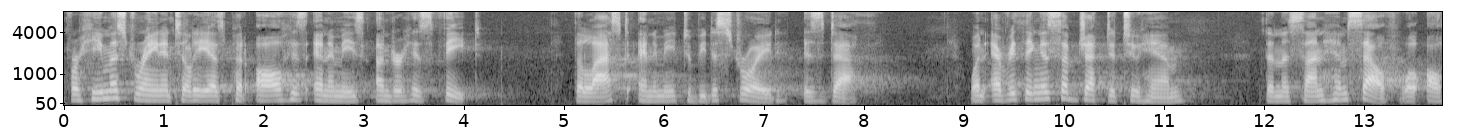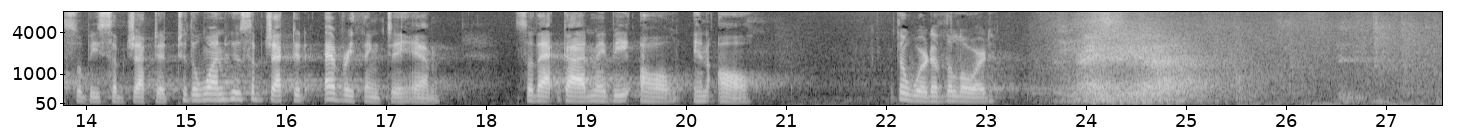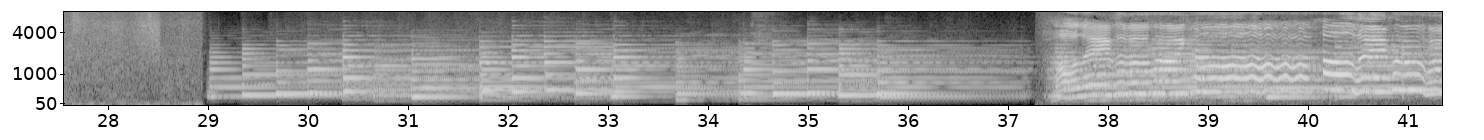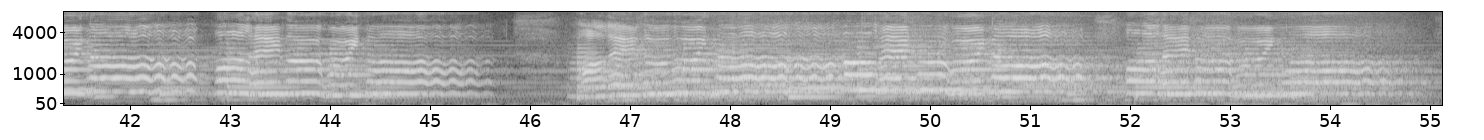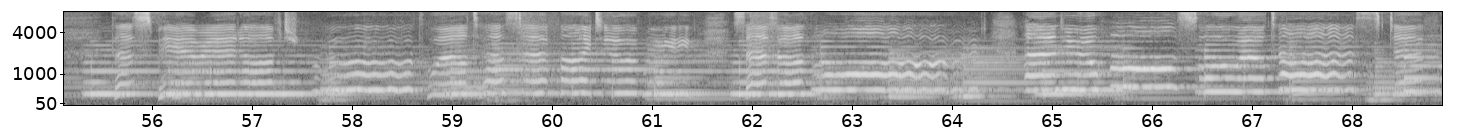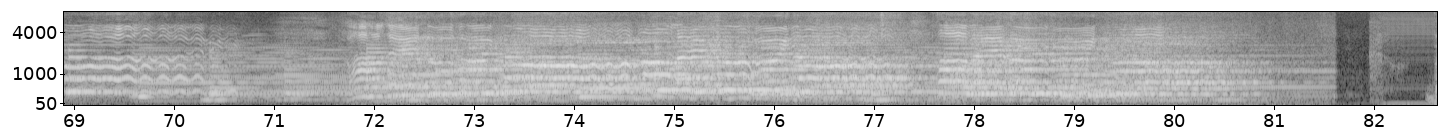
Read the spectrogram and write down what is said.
For he must reign until he has put all his enemies under his feet. The last enemy to be destroyed is death. When everything is subjected to him, then the Son himself will also be subjected to the one who subjected everything to him, so that God may be all in all. The word of the Lord.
